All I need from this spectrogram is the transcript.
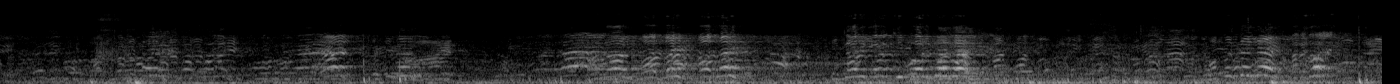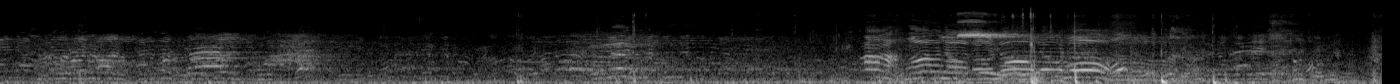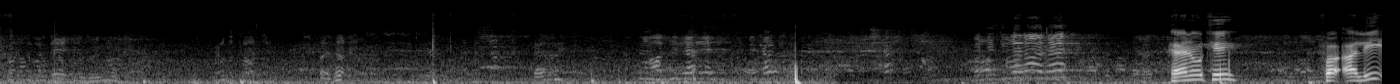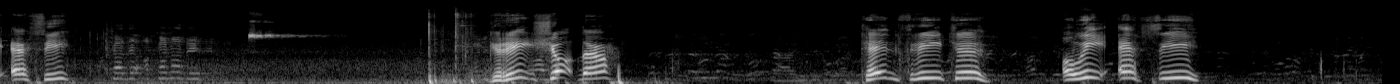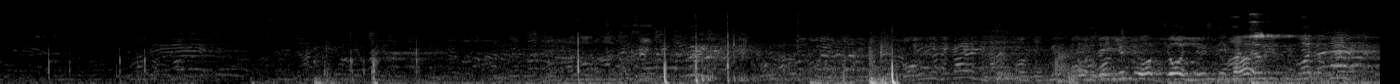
Penalty for Elite FC. Great shot there. 10 3 to Elite FC. John, you stay back.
